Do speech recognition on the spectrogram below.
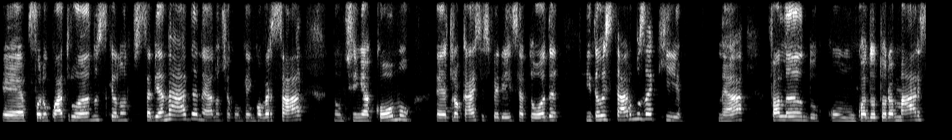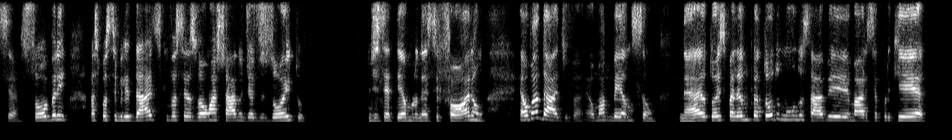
É, foram quatro anos que eu não sabia nada, né? Não tinha com quem conversar, não tinha como é, trocar essa experiência toda. Então, estarmos aqui, né? Falando com, com a doutora Márcia sobre as possibilidades que vocês vão achar no dia 18 de setembro nesse fórum, é uma dádiva, é uma benção. Né? Eu estou espalhando para todo mundo, sabe, Márcia, porque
